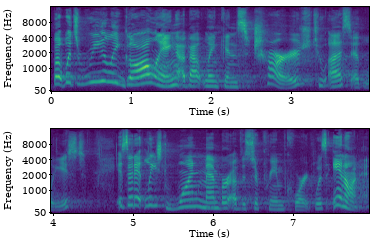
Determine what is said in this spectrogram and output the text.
But what's really galling about Lincoln's charge, to us at least, is that at least one member of the Supreme Court was in on it.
